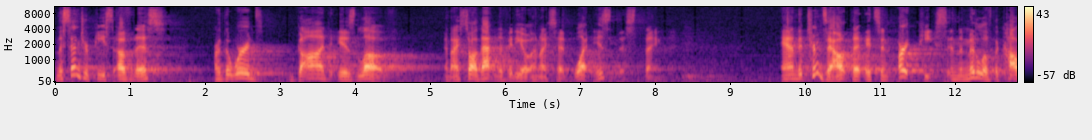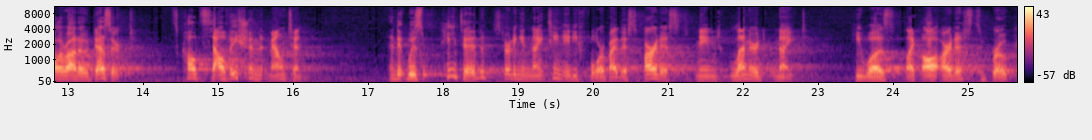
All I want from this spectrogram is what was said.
And the centerpiece of this are the words, God is love. And I saw that in the video and I said, What is this thing? And it turns out that it's an art piece in the middle of the Colorado desert. It's called Salvation Mountain. And it was painted starting in 1984 by this artist named Leonard Knight. He was, like all artists, broke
